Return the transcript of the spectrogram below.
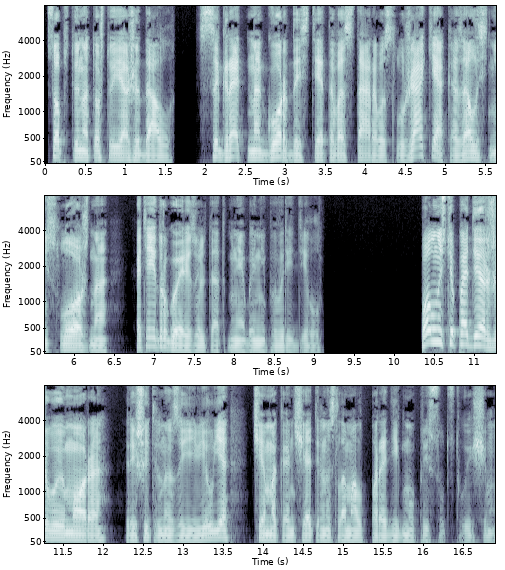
Собственно, то, что я ожидал. Сыграть на гордости этого старого служаки оказалось несложно, хотя и другой результат мне бы не повредил. «Полностью поддерживаю Мора», — решительно заявил я, — чем окончательно сломал парадигму присутствующим.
